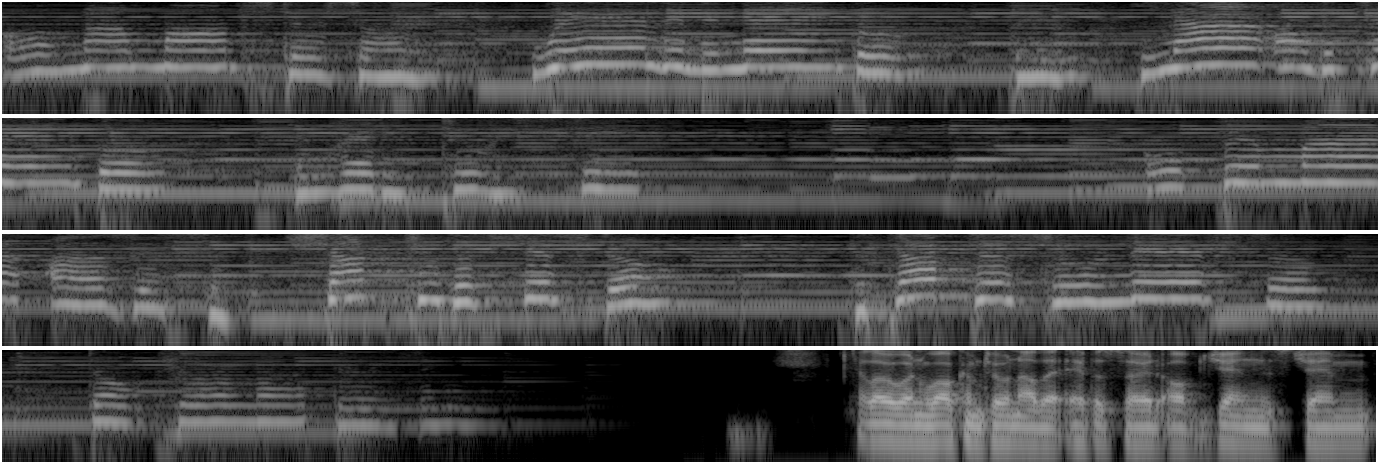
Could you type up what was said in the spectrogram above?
All my monsters are willing and able. They lie on the table and ready to receive. Open my eyes, it's a shock to the system. The doctors who listen don't cure my disease. Hello and welcome to another episode of Jen's Gem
